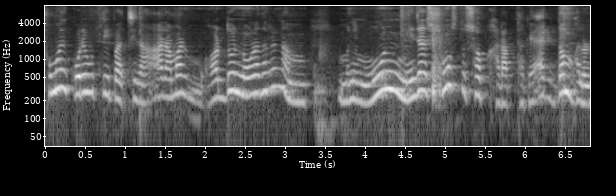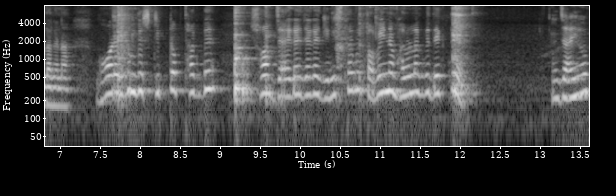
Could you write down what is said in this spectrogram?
সময় করে উঠতেই পারছি না। আর আমার ঘর দোর নোংরা থাকলে না মানে মন, মেজাজ সমস্ত সব খারাপ থাকে, একদম ভালো লাগে না। ঘর একদম বেশ টিপটপ থাকবে, সব জায়গায় জায়গায় জিনিস থাকবে, তবেই না ভালো লাগবে দেখতে। যাই হোক,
